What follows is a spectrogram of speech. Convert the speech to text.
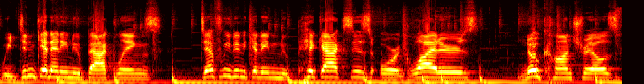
We didn't get any new backblings. Definitely didn't get any new pickaxes or gliders no contrails.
